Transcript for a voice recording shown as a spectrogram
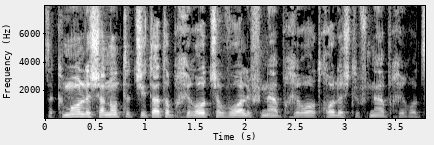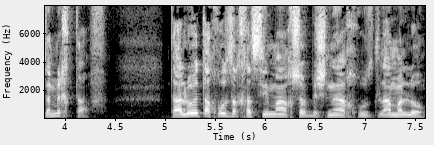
זה כמו לשנות את שיטת הבחירות שבוע לפני הבחירות, חודש לפני הבחירות. זה מחטף. תעלו את אחוז החסימה עכשיו בשני אחוז, למה לא?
